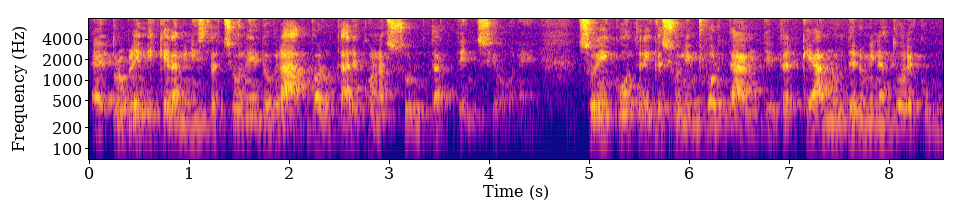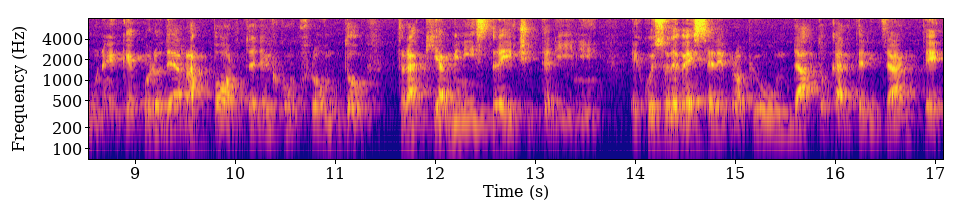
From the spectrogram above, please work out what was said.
eh, problemi che l'amministrazione dovrà valutare con assoluta attenzione. Sono incontri che sono importanti perché hanno un denominatore comune che è quello del rapporto e del confronto tra chi amministra e i cittadini e questo deve essere proprio un dato caratterizzante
